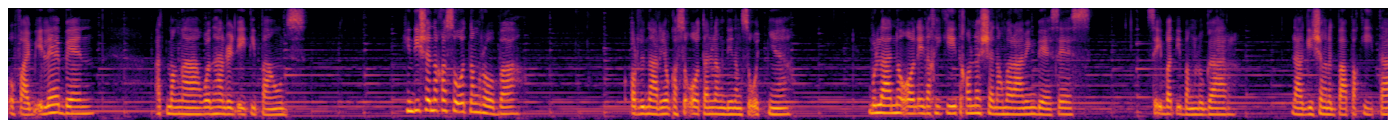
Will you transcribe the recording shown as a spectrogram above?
o 5'11", at mga 180 pounds. Hindi siya nakasuot ng roba. Ordinaryong kasuotan lang din ang suot niya. Mula noon ay nakikita ko na siya ng maraming beses sa iba't ibang lugar. Lagi siyang nagpapakita.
